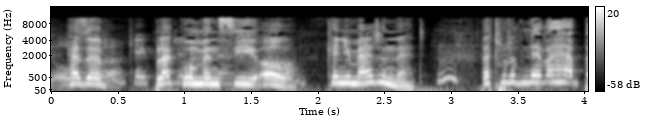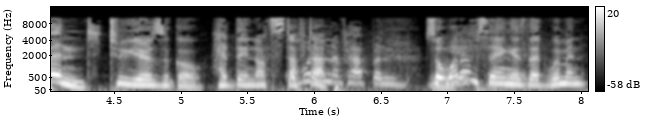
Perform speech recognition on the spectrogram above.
Steinhoff has a also. black woman CEO? Can you imagine that? Hmm. That would have never happened two years ago had they not It stuffed wouldn't up. have happened. So what I'm saying is that women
